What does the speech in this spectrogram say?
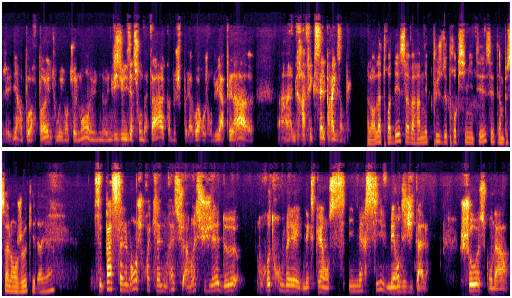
j'allais dire, un PowerPoint ou éventuellement une, visualisation data comme je peux l'avoir aujourd'hui à plat, euh, un graphe Excel par exemple. Alors la 3D, ça va ramener plus de proximité, c'est un peu ça l'enjeu qui est derrière C'est pas seulement, je crois qu'il y a une vraie, un vrai sujet de retrouver une expérience immersive mais en digital. Chose qu'on a,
